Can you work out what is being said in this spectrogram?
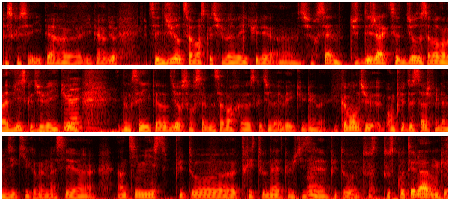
parce que c'est hyper, euh, hyper dur. C'est dur de savoir ce que tu vas véhiculer euh, sur scène. Tu, déjà c'est dur de savoir dans la vie ce que tu véhicules. Ouais. Donc c'est hyper dur sur scène de savoir ce que tu vas véhiculer. ouais. Comment tu... En plus de ça, je fais de la musique qui est quand même assez euh, intimiste, plutôt euh, tristounette, comme je disais, plutôt tout, ce- tout ce côté-là. Donc euh,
